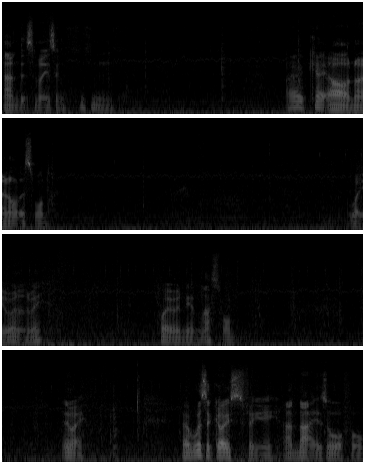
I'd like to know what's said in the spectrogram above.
And it's amazing. okay. Oh, no, not this one. Wait, you're an enemy? I you were in the last one. Anyway. There was a ghost thingy, and that is awful.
